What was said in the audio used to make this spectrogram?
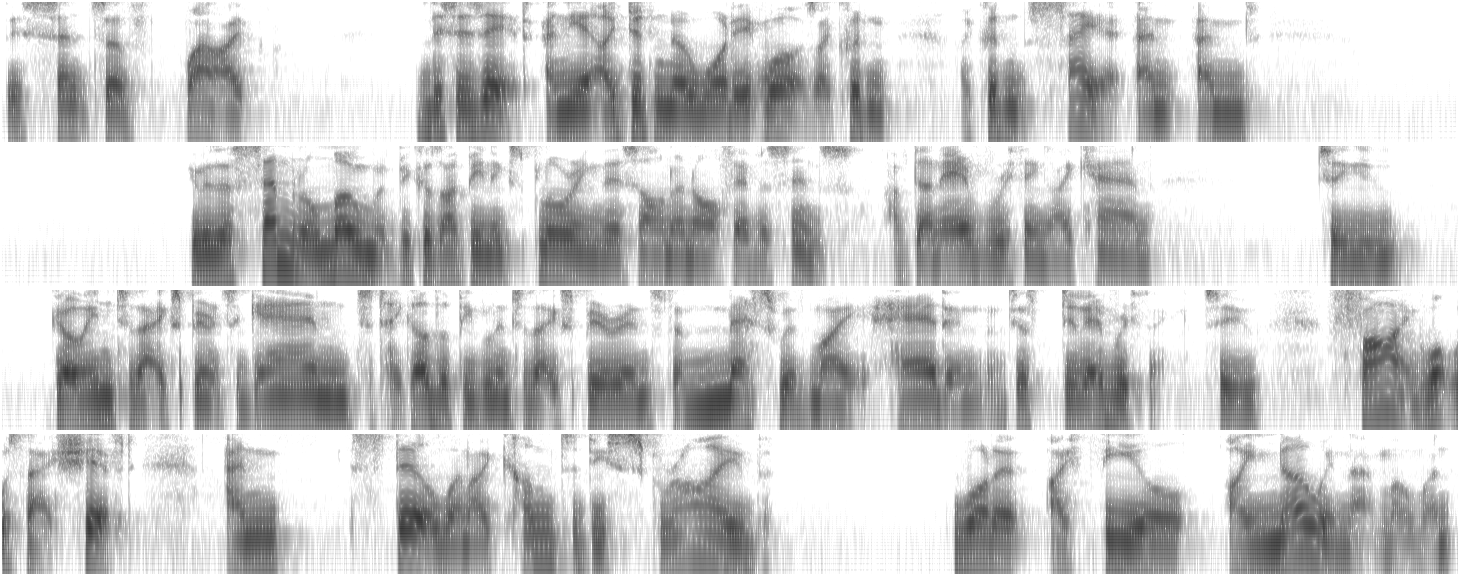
this sense of, well, I, this is it, and yet I didn't know what it was. I couldn't, I couldn't say it. And, and it was a seminal moment because I've been exploring this on and off ever since. I've done everything I can to go into that experience again, to take other people into that experience, to mess with my head and just do everything to find what was that shift. And still, when I come to describe what I feel I know in that moment,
